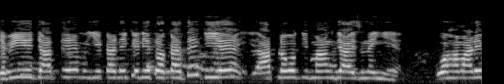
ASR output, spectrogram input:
जब ये जाते हैं ये करने के लिए तो कहते हैं कि ये आप लोगों की मांग जायज़ नहीं है। वो हमारे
